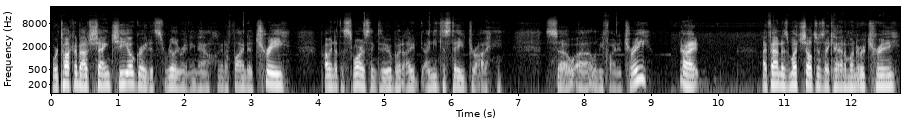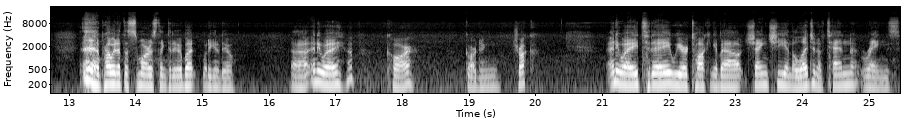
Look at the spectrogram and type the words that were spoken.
we're talking about Shang-Chi. Oh, great. It's really raining now. I'm going to find a tree. Probably not the smartest thing to do, but I, I need to stay dry. so uh, let me find a tree. All right. I found as much shelter as I can. I'm under a tree. Probably not the smartest thing to do, but what are you to do? Uh, anyway, up, car, gardening truck. Anyway, today we are talking about Shang-Chi and the Legend of Ten Rings.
